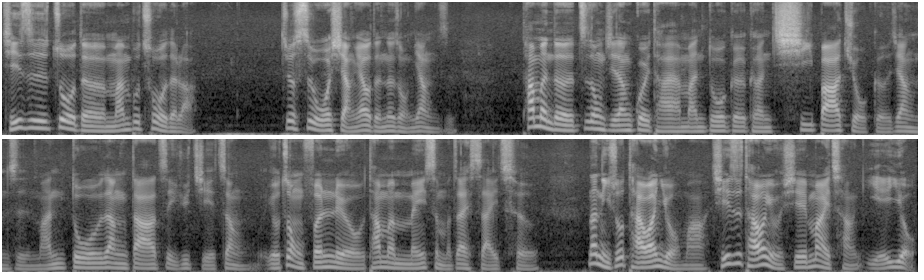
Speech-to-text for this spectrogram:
其实做的蛮不错的啦，就是我想要的那种样子。他们的自动结账柜台还蛮多个，可能七八九个这样子，蛮多让大家自己去结账。有这种分流，他们没什么在塞车。那你说台湾有吗？其实台湾有些卖场也有，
